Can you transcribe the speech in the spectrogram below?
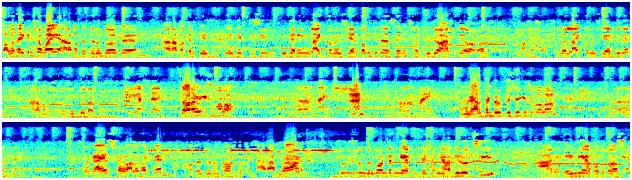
ভালো থাকেন সবাই, আর আমাদের জন্য দোয়া করেন। আর আমাদের পেজ দেখতেছি, ইদানিং লাইক কমেন্ট শেয়ার কম দিতেছেন সো ভিডিও আসলে অ- মানে সবসময় লাইক কমেন্ট শেয়ার দিবেন আর আমাদের সাথে যুক্ত থাকুন। ঠিক আছে। যাওয়ার আগে কিছু বলো? নাই। হ্যাঁ? বলার নাই। তোমার গার্লফ্রেন্ডের উদ্দেশ্যে কিছু বলো? কিছু বলার নাই। তো ভালো থাকবেন আমাদের জন্য দোয়া করবেন। আর আমরা সুন্দর সুন্দর কন্টেন্ট নিয়ে আপনাদের সামনে হাজির হচ্ছি। আর এই নিয়ে আপাতত আজকে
